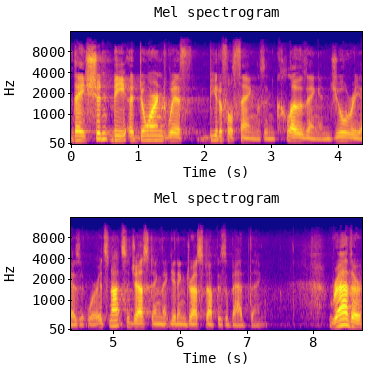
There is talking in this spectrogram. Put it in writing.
they shouldn't be adorned with beautiful things and clothing and jewelry, as it were. It's not suggesting that getting dressed up is a bad thing. Rather,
